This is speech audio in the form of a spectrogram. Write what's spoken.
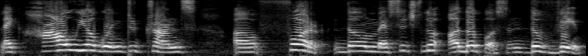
Like how you're going to trans uh, for the message to the other person the way.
